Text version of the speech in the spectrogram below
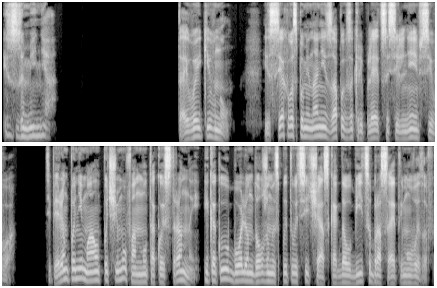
из-за меня». Тайвей кивнул. Из всех воспоминаний запах закрепляется сильнее всего. Теперь он понимал, почему Фанму такой странный и какую боль он должен испытывать сейчас, когда убийца бросает ему вызов.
